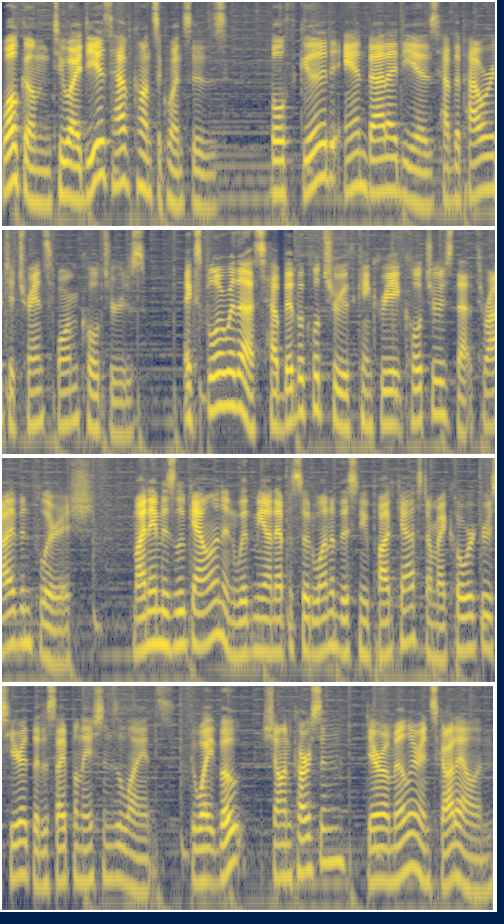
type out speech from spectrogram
Welcome to Ideas Have Consequences. Both good and bad ideas have the power to transform cultures. Explore with us how biblical truth can create cultures that thrive and flourish. My name is Luke Allen, and with me on episode one of this new podcast are my coworkers here at the Disciple Nations Alliance Dwight Vogt, Sean Carson, Darrow Miller, and Scott Allen.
